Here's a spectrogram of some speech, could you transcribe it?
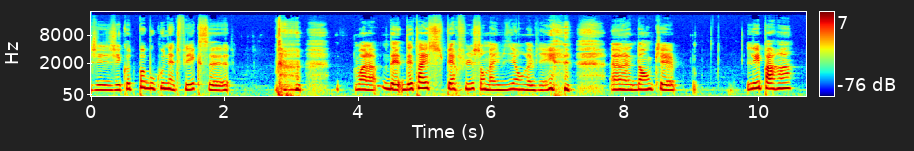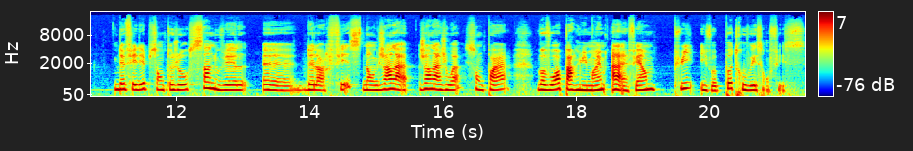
J'écoute pas beaucoup Netflix. voilà, des détails superflus sur ma vie, on revient. Euh, donc, euh, les parents de Philippe sont toujours sans nouvelles euh, de leur fils. Donc, Jean, La Jean Lajoie, son père, va voir par lui-même à la ferme, puis il va pas trouver son fils.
